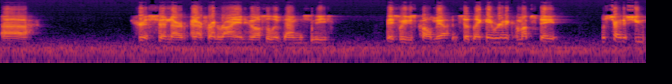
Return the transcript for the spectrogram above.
Uh, Chris and our and our friend Ryan, who also lived down in the city, basically just called me up and said like, "Hey, we're gonna come upstate. Let's try to shoot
